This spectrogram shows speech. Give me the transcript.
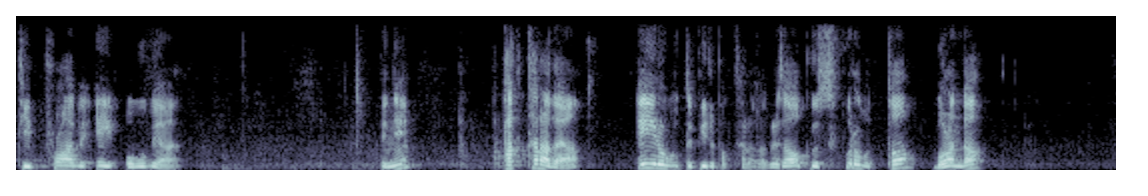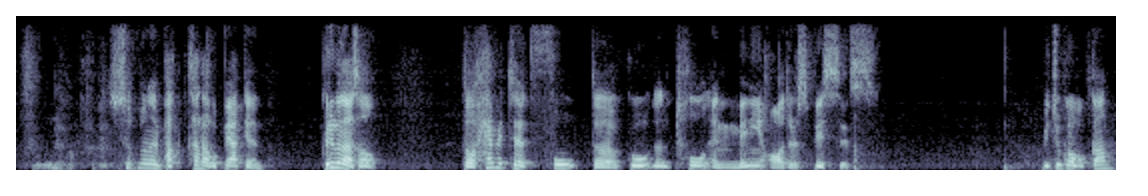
deprive A of B야. 됐니? 박탈하다야. A로부터 B를 박탈하다. 그래서 그 숲으로부터 뭘 한다? 수분을 박탈하고 빼앗게 된다. 그리고 나서 the habitat for the golden toad and many other species. 밑줄 꺼볼까?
